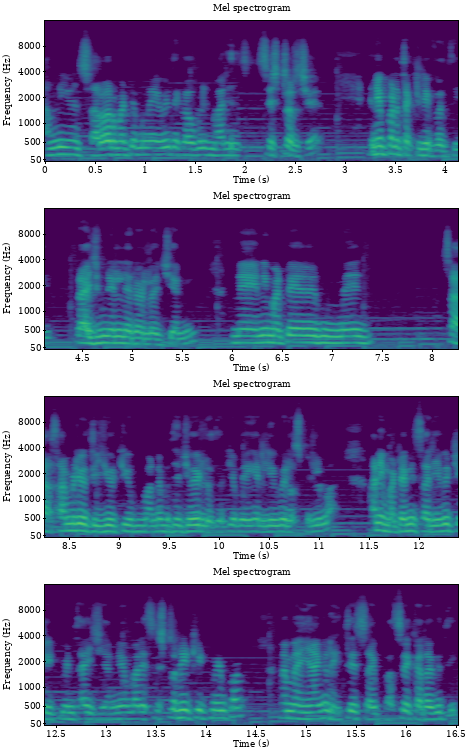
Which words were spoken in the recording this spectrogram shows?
આમની સારવાર માટે મને એવી રીતે ખબર પડી મારી સિસ્ટર છે, એને પણ તકલીફ હતી. રાઇજમિનલ નેરોલોજીની અને એની માટે મેં સાંભળ્યું હતું યુટ્યુબમાં અને બધે જોયેલું હતું કે ભાઈ અહીંયા લિવર હોસ્પિટલમાં આની માટેની સારી એવી ટ્રીટમેન્ટ થાય છે. અને અમારી સિસ્ટરની ટ્રીટમેન્ટ પણ અમે અહીંયા આગળ હિતેશ સાહેબ પાસે કરાવી હતી,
